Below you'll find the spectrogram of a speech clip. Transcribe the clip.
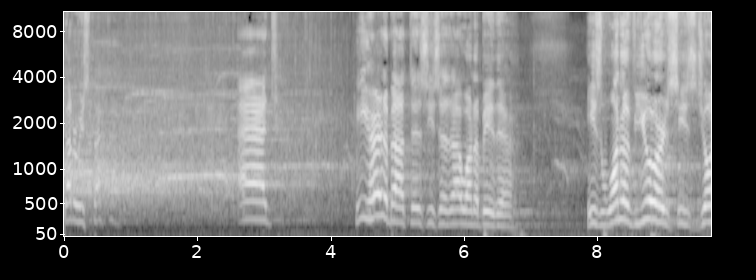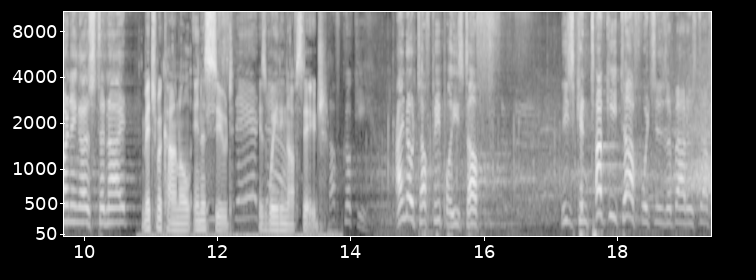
Got to respect him. And he heard about this. He said, I want to be there. He's one of yours. He's joining us tonight. Mitch McConnell, in a suit, is waiting off stage. I know tough people. He's tough. He's Kentucky tough, which is about as tough.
